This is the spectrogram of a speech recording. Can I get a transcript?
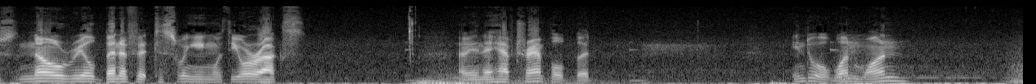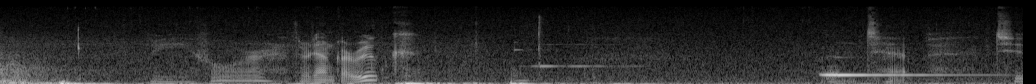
There's no real benefit to swinging with the Aurochs. I mean, they have trampled, but into a 1-1. Three, four. Throw down Garruk. Tap two.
